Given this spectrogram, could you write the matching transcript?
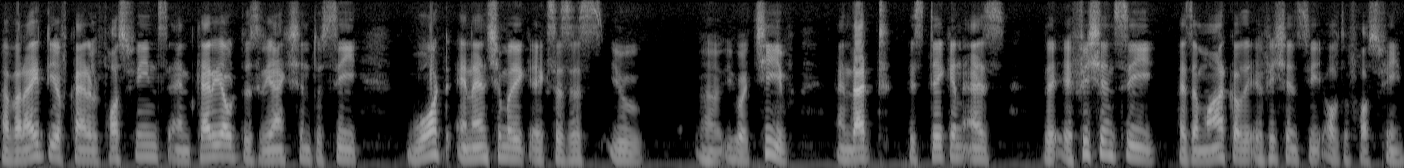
a variety of chiral phosphines and carry out this reaction to see what enantiomeric excesses you uh, you achieve and that is taken as the efficiency as a mark of the efficiency of the phosphine.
